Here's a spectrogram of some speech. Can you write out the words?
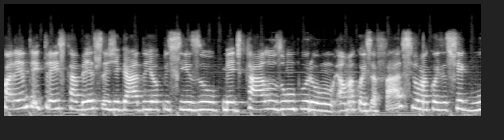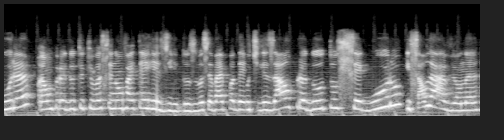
43 cabeças de gado e eu preciso medicá-los um por um. É uma coisa fácil, é uma coisa segura, é um produto que você não vai ter resíduos, você vai poder utilizar o produto seguro e saudável, né?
